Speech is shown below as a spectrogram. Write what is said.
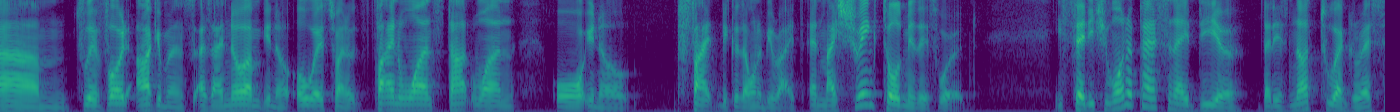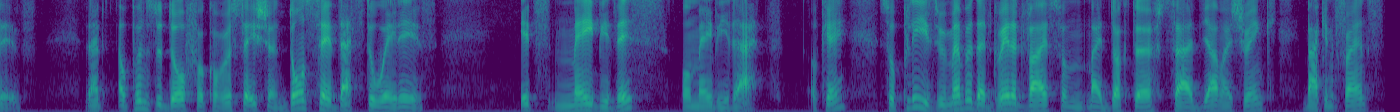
um, to avoid arguments? As I know I'm, you know, always trying to find one, start one, or you know, fight because I want to be right. And my shrink told me this word. He said, if you want to pass an idea that is not too aggressive, that opens the door for conversation, don't say that's the way it is. It's maybe this or maybe that. Okay? So please remember that great advice from my doctor Sadia, my shrink, back in France.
